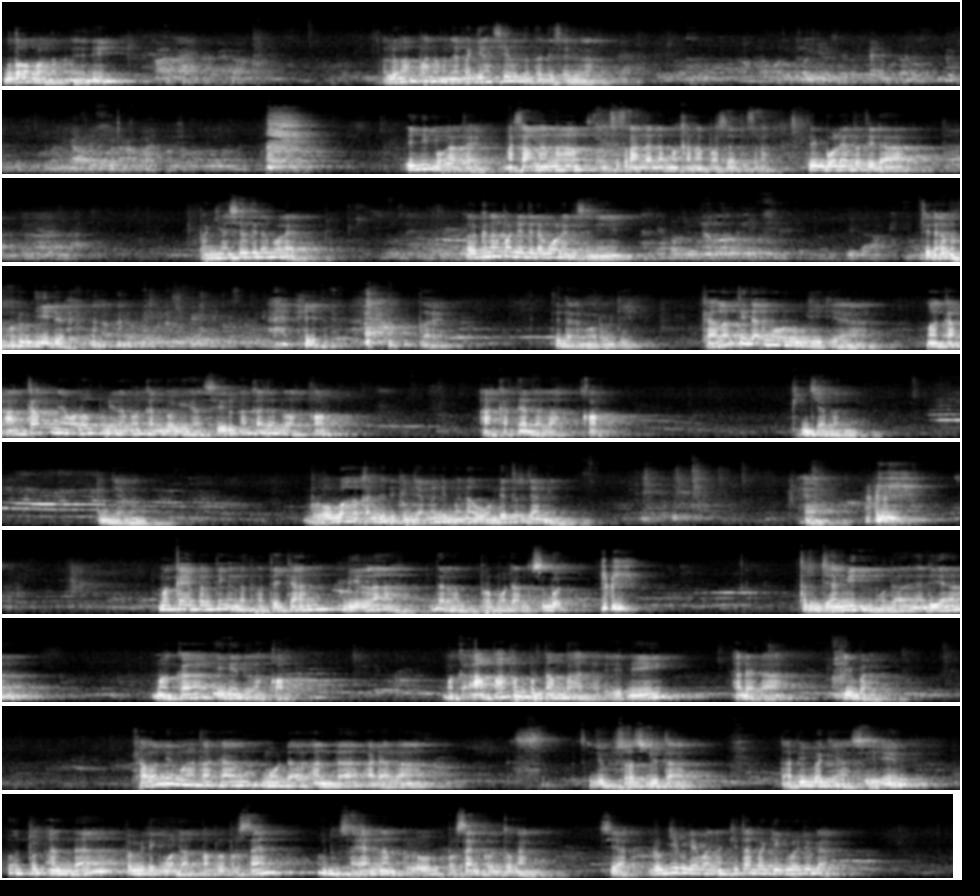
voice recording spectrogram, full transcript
Mudorobah namanya ini. Lalu apa namanya bagi hasil itu tadi saya bilang. Ini bu atay. Masalah nama terserah anda namakan apa saja terserah. Tapi boleh atau tidak? Bagi hasil tidak boleh. Lalu kenapa dia tidak boleh di sini? Tidak mau rugi dia. Iya. tidak mau rugi. Kalau tidak mau rugi dia, maka akadnya walaupun dinamakan bagi hasil, akadnya adalah qard akadnya adalah kor. Pinjaman. Pinjaman. Berubah akan jadi pinjaman di mana uang dia terjamin. Ya. Maka yang penting anda perhatikan bila dalam permodalan tersebut terjamin modalnya dia maka ini adalah kor maka apa pun pertambahan dari ini adalah riba. Kalau dia mengatakan modal Anda adalah 100 juta, tapi bagi hasil untuk Anda pemilik modal 40%, untuk saya 60% keuntungan. Siap. Rugi bagaimana? Kita bagi dua juga.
